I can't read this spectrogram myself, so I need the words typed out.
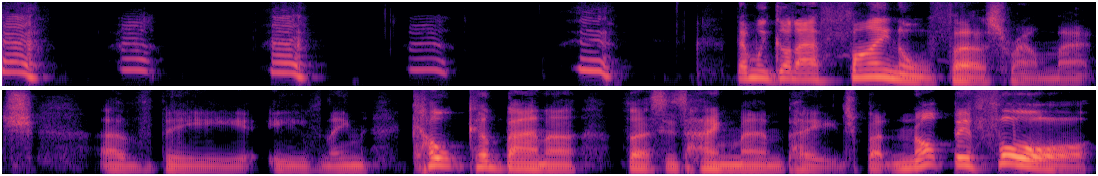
yeah. Eh. Eh. Then we got our final first round match of the evening Colt Cabana versus Hangman Page, but not before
